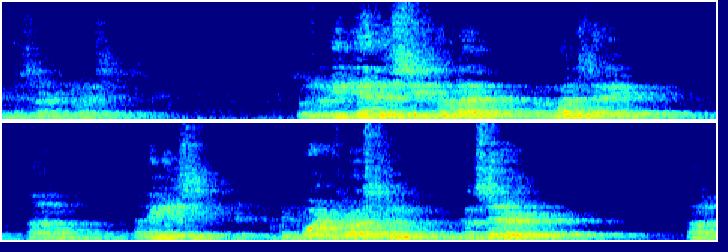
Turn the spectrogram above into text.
in deserted places. So as we begin this season of Lent on Wednesday, I think it's important for us to consider um,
